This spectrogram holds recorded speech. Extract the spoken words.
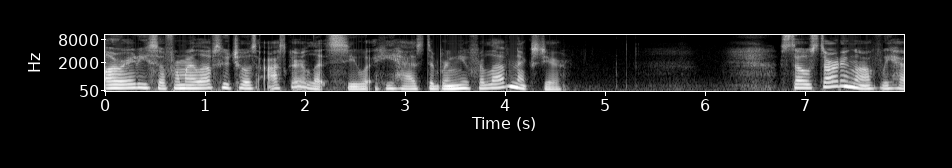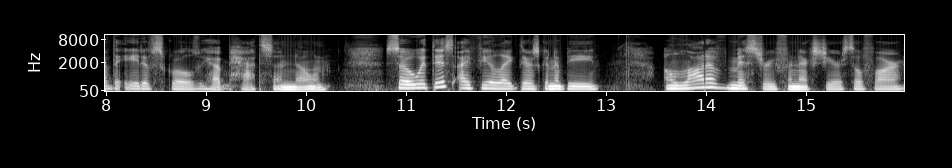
Alrighty, so for my loves who chose Oscar, let's see what he has to bring you for love next year. So starting off, we have the Eight of Scrolls, we have Paths Unknown. So with this, I feel like there's going to be a lot of mystery for next year so far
